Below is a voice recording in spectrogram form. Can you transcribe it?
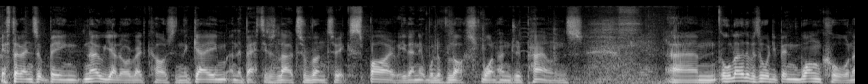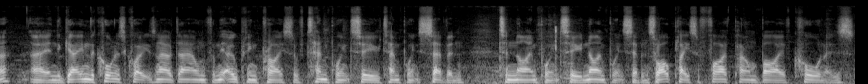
If there ends up being no yellow or red cards in the game and the bet is allowed to run to expiry then it will have lost £100. Um, although there has already been one corner uh, in the game, the corners quote is now down from the opening price of 10.2, 10.7 to 9.2, 9.7. So I'll place a £5 buy of corners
